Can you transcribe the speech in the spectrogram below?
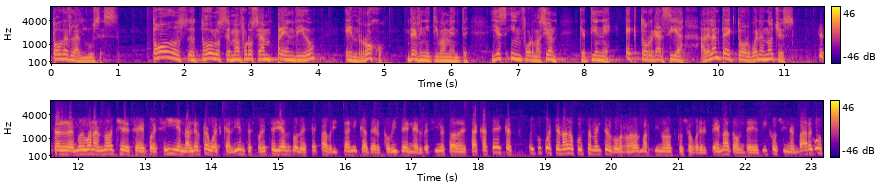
todas las luces, todos, todos los semáforos se han prendido en rojo, definitivamente. Y es información que tiene Héctor García. Adelante Héctor, buenas noches. ¿Qué tal? Muy buenas noches. Eh, pues sí, en alerta Aguascalientes por este hallazgo de cepa británica del COVID en el vecino estado de Zacatecas. Hoy fue cuestionado justamente el gobernador Martín Orozco sobre el tema, donde dijo, sin embargo,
